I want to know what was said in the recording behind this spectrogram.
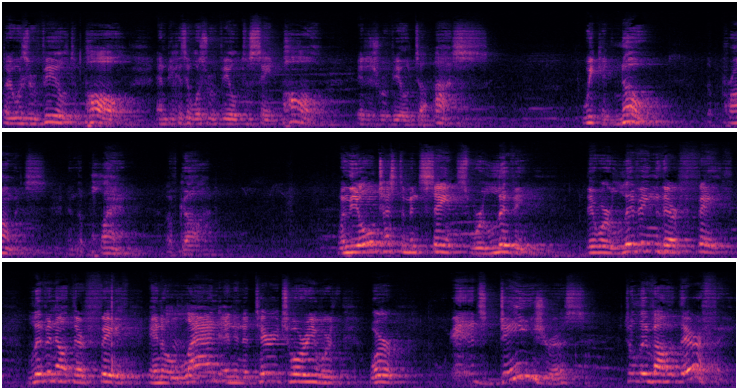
but it was revealed to Paul, and because it was revealed to St. Paul, it is revealed to us. We can know the promise and the plan of God. When the Old Testament saints were living, they were living their faith, living out their faith in a land and in a territory where, where it's dangerous to live out their faith.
